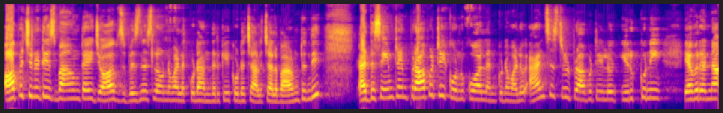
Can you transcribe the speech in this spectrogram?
ఆపర్చునిటీస్ బాగుంటాయి జాబ్స్ బిజినెస్లో ఉన్న వాళ్ళకి కూడా అందరికీ కూడా చాలా చాలా బాగుంటుంది. At the same time property కొనుక్కోవాలనుకున్న వాళ్ళు యాన్సిస్ట్రల్ ప్రాపర్టీలో ఇరుక్కుని ఎవరన్నా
